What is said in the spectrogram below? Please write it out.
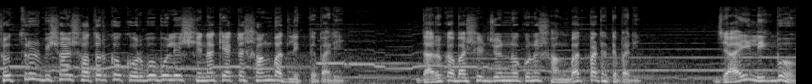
শত্রুর বিষয়ে সতর্ক করব বলে সেনাকে একটা সংবাদ লিখতে পারি। দ্বারকাবাসীর জন্য কোনো সংবাদ পাঠাতে পারি। যাই লিখব,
